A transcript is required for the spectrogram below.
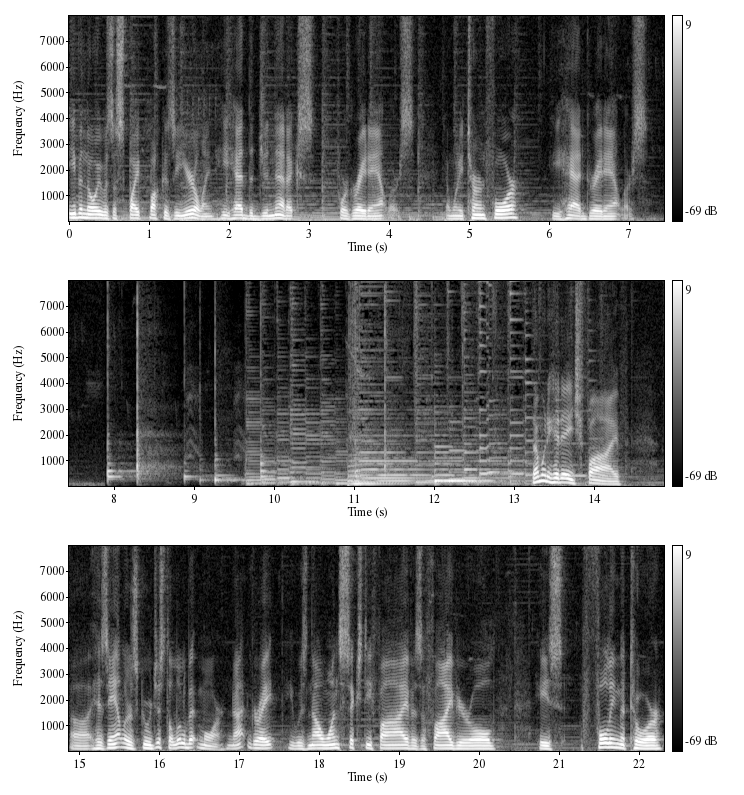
even though he was a spike buck as a yearling, he had the genetics for great antlers. And when he turned four, he had great antlers. Then when he hit age five, uh, his antlers grew just a little bit more. Not great. He was now 165 as a five-year-old. He's fully mature.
